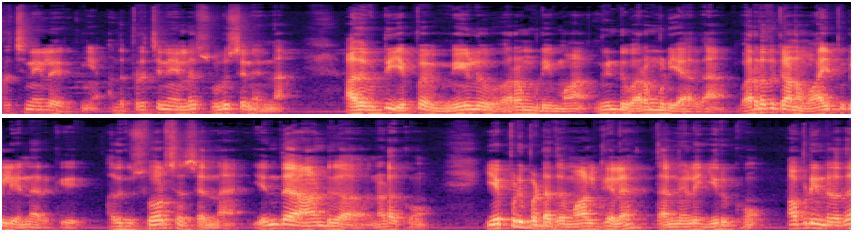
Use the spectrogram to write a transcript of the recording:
பிரச்சனையில் இருக்கீங்க? அந்த பிரச்சனையில் சொல்யூஷன் என்ன? அதை விட்டு எப்போ மேலும் வர முடியுமா? மீண்டு வர முடியாதா? வர்றதுக்கான வாய்ப்புகள் என்ன இருக்குது அதுக்கு சோர்சஸ் என்ன? எந்த ஆண்டு நடக்கும்? எப்படிப்பட்டது வாழ்க்கையில் தன்மையில் இருக்கும்? அப்படின்றத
